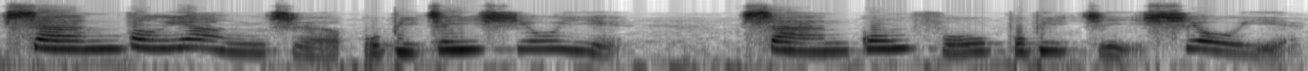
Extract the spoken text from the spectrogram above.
善奉养者，不必真修也；善功夫，不必己秀也。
